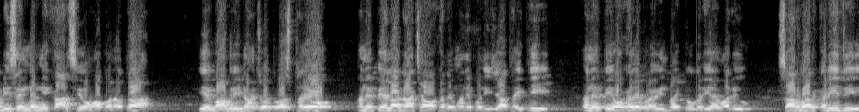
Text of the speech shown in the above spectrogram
ડિસેમ્બરની કાર સેવામાં પણ હતા. એ બાબરી ઢાંચો ધ્વસ્ત થયો અને પહેલા ઢાંચા વખતે મને પણ ઈજા થઈ હતી. અને તે વખતે પ્રવીણભાઈ ટોગરિયાએ મારી સારવાર કરી હતી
